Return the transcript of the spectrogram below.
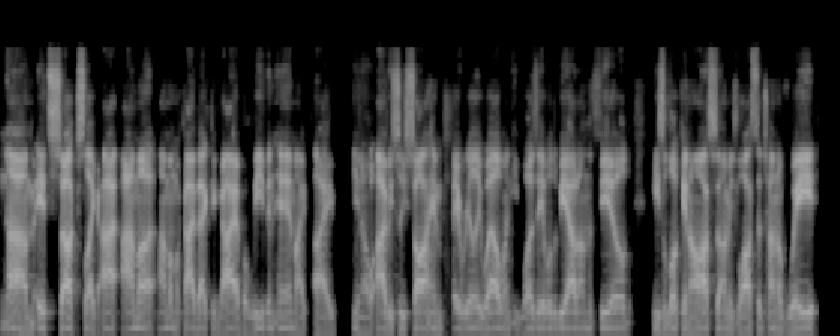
No. Um, it sucks. Like I, I'm a I'm a Mekhi Becton guy. I believe in him. I I you know obviously saw him play really well when he was able to be out on the field. He's looking awesome. He's lost a ton of weight,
